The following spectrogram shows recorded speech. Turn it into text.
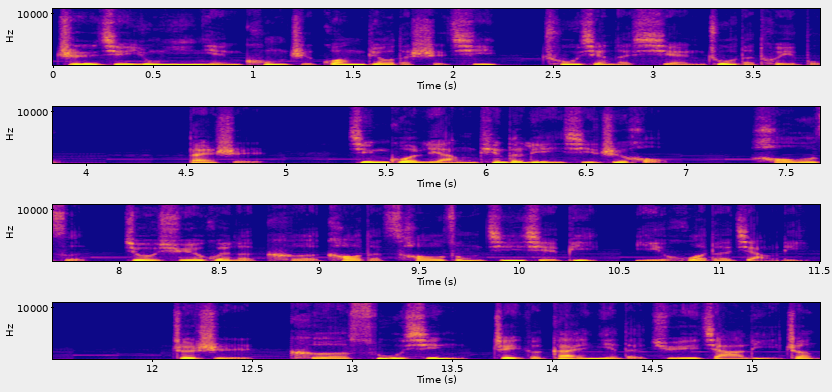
直接用意念控制光标的时期出现了显著的退步。但是，经过两天的练习之后，猴子就学会了可靠的操纵机械臂以获得奖励，这是可塑性这个概念的绝佳例证。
